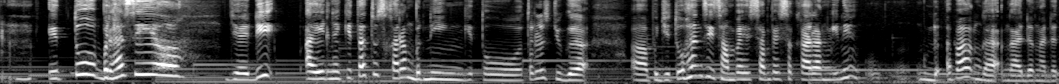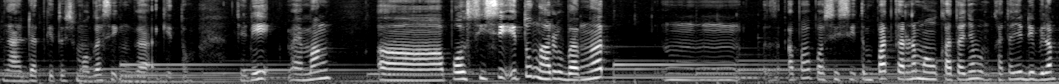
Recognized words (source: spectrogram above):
itu berhasil. Jadi airnya kita tuh sekarang bening gitu. Terus juga uh, puji Tuhan sih sampai sampai sekarang ini apa nggak nggak ada ngadat-ngadat gitu. Semoga sih enggak gitu. Jadi memang eh, posisi itu ngaruh banget hmm, apa posisi tempat. Karena mau katanya katanya dia bilang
